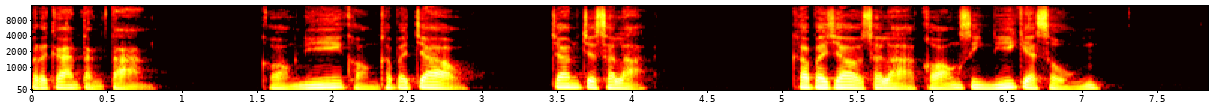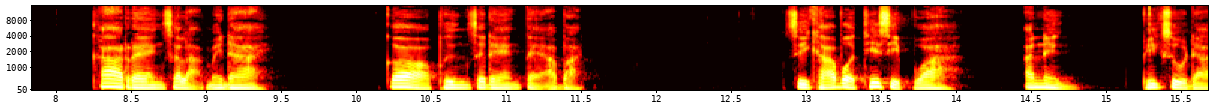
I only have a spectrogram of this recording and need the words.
ประการต่างๆ ของนี้ของข้าพเจ้าจำจะสละ ข้าพเจ้าสละของสิ่งนี้แก่สงฆ์ค่าแรงสละไม่ได้ ก็พึงแสดงแต่อบัตสีขาบทที่ 10 ว่า อันหนึ่ง ภิกษุใด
